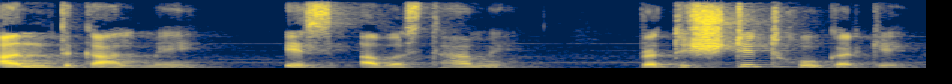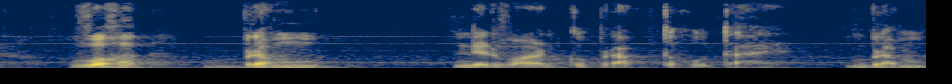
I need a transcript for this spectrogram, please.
अंत काल में, इस अवस्था में प्रतिष्ठित होकर के वह ब्रह्म निर्वाण को प्राप्त होता है, ब्रह्म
